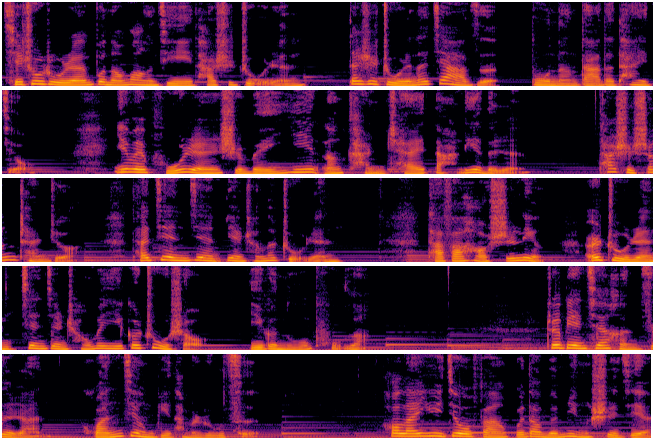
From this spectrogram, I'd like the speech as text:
起初，主人不能忘记他是主人，但是主人的架子不能搭得太久，因为仆人是唯一能砍柴打猎的人。他是生产者，他渐渐变成了主人。他发号施令，而主人渐渐成为一个助手，一个奴仆了。这变迁很自然，环境逼他们如此。后来欲就返回到文明世界，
